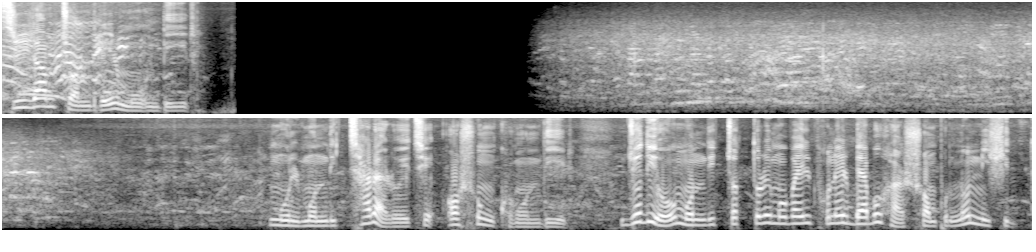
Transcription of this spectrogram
শ্রীরামচন্দ্রের মন্দির। মূল মন্দির ছাড়া রয়েছে অসংখ্য মন্দির। যদিও মন্দির চত্বরে মোবাইল ফোনের ব্যবহার সম্পূর্ণ নিষিদ্ধ।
